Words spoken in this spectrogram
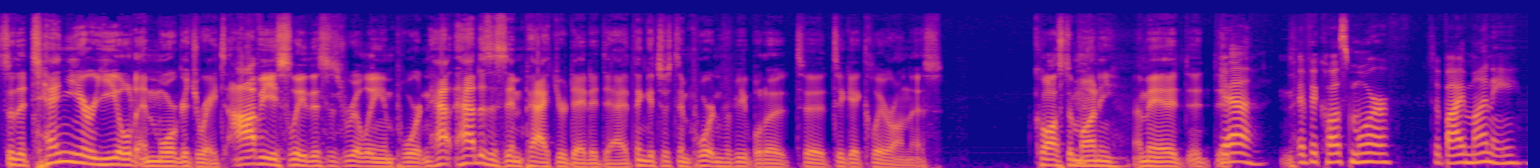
So the 10-year yield and mortgage rates. Obviously, this is really important. How, how does this impact your day-to-day? I think it's just important for people to, to, to get clear on this. Cost of money. I mean, it, it, Yeah. if it costs more to buy money,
